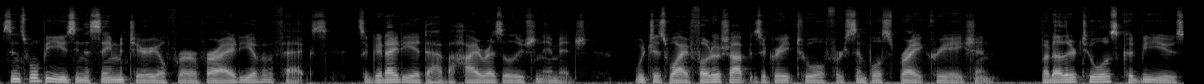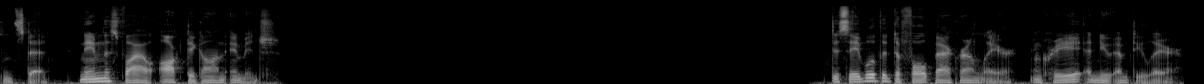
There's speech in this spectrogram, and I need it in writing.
Since we'll be using the same material for a variety of effects, it's a good idea to have a high resolution image, which is why Photoshop is a great tool for simple sprite creation, but other tools could be used instead. Name this file Octagon Image. Disable the default background layer and create a new empty layer.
